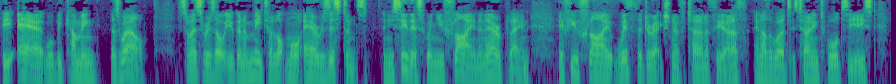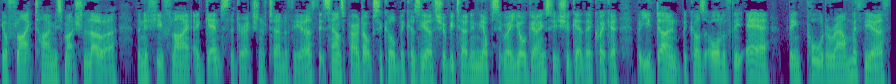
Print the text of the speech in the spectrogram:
the air will be coming as well. So as a result, you're going to meet a lot more air resistance. And you see this when you fly in an aeroplane. If you fly with the direction of turn of the Earth, in other words, it's turning towards the east, your flight time is much lower than if you fly against the direction of turn of the Earth. It sounds paradoxical because the Earth should be turning the opposite way you're going, so you should get there quicker, but you don't because all of the air being pulled around with the Earth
